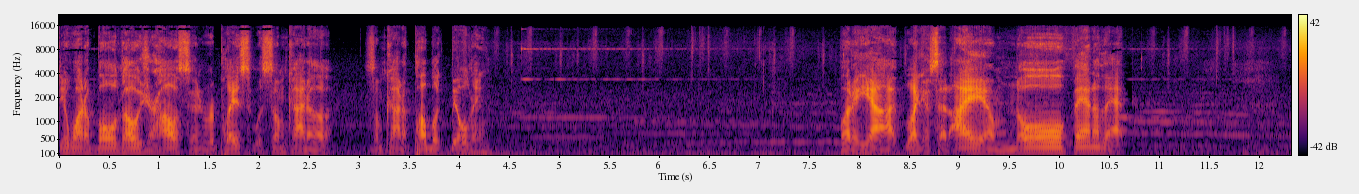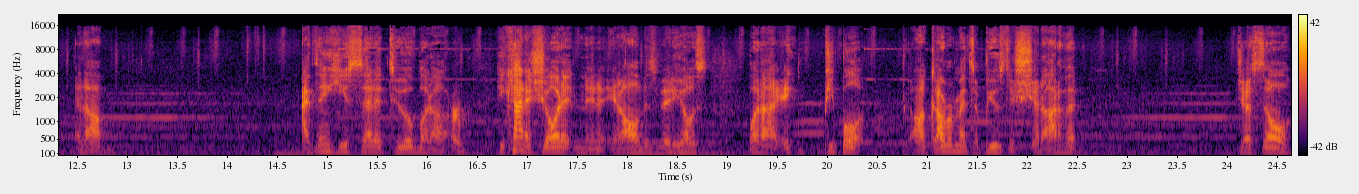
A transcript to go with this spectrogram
they wanna bulldoze your house and replace it with some kind of some kind of public building. But uh, yeah, like I said, I am no fan of that. And um, I think he said it too, but uh, or he kind of showed it in, in, in, all of his videos. But uh, it, people, uh, governments abuse the shit out of it. Just so,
